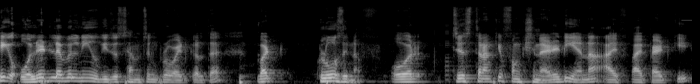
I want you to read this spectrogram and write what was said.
ठीक है ओलेड लेवल नहीं होगी जो सैमसंग प्रोवाइड करता है बट क्लोज इनफ और जिस तरह की फंक्शनैलिटी है ना आई पैड की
